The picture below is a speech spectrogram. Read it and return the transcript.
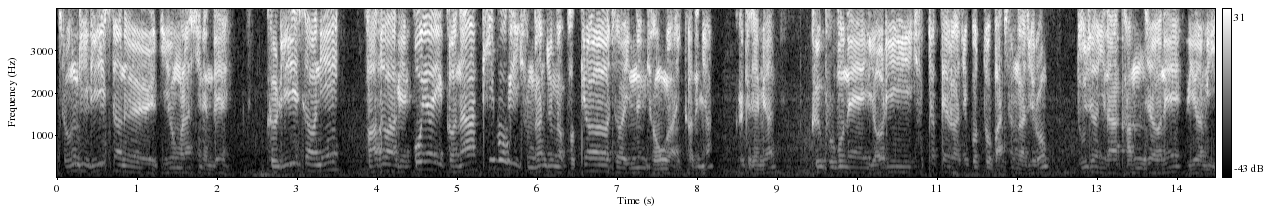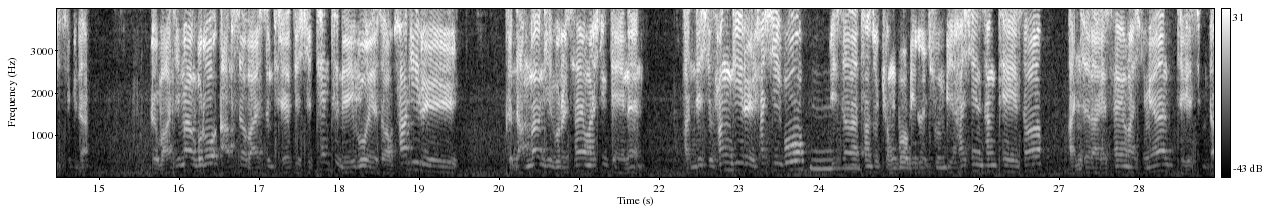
전기 릴선을 이용을 하시는데 그 릴선이 과도하게 꼬여 있거나 피복이 중간중간 벗겨져 있는 경우가 있거든요. 그렇게 되면 그 부분에 열이 축적돼 가지고 또 마찬가지로 누전이나 감전의 위험이 있습니다. 그리고 마지막으로 앞서 말씀드렸듯이 텐트 내부에서 화기를 그 난방 기구를 사용하실 때에는 반드시 환기를 하시고 일산화탄소 경보기를 준비하신 상태에서 안전하게 사용하시면 되겠습니다.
